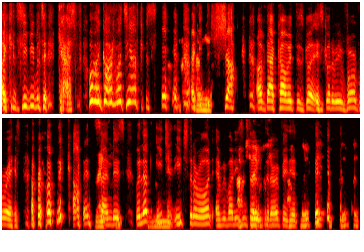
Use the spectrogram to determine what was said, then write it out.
I can see people say, gasp, oh my God, what's he after saying? I think the shock of that comment is going, is going to reverberate around the comments Thank on you. this. But look, each, Yeah. each to their own, everybody's entitled to their opinion. Absolutely,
